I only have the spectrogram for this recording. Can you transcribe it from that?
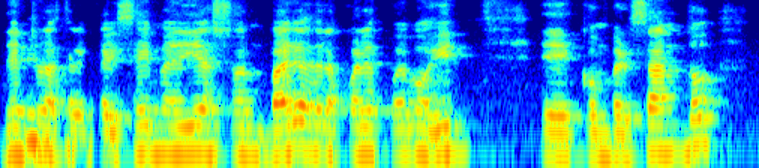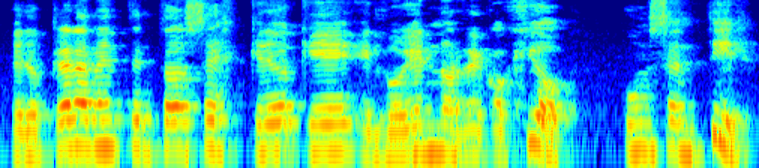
dentro de las 36 medidas son varias de las cuales podemos ir eh, conversando pero claramente entonces creo que el gobierno recogió un sentir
